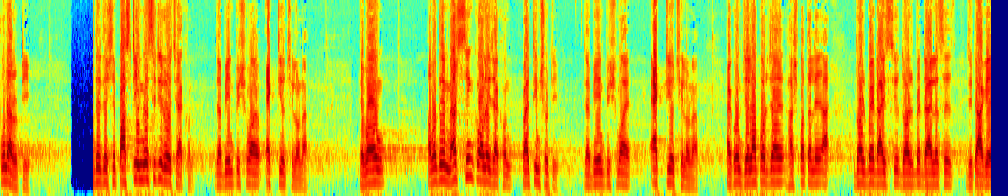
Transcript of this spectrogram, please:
পনেরোটি। আমাদের দেশে পাঁচটি ইউনিভার্সিটি রয়েছে এখন, যা বিএনপির সময় একটিও ছিল না। এবং আমাদের নার্সিং কলেজ এখন প্রায় তিনশোটি, যা বিএনপির সময় একটিও ছিল না। এখন জেলা পর্যায়ে হাসপাতালে দশ বেড আইসিইউ, দশ বেড ডায়ালিসিস যেটা আগে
